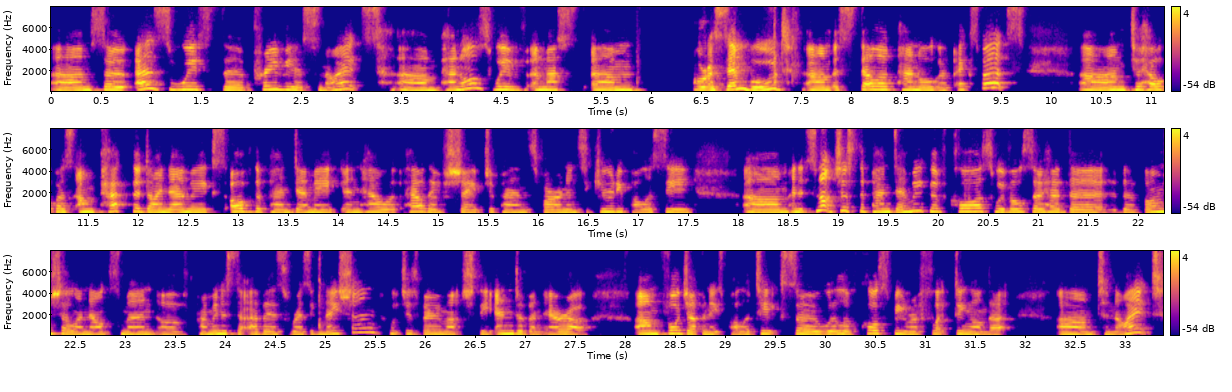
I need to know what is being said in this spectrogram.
Um, so as with the previous night's um, panels, we've amassed um, or assembled um, a stellar panel of experts um, to help us unpack the dynamics of the pandemic and how, how they've shaped Japan's foreign and security policy. Um, and it's not just the pandemic, of course, we've also had the, the bombshell announcement of Prime Minister Abe's resignation, which is very much the end of an era um, for Japanese politics. So we'll of course be reflecting on that um, tonight.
